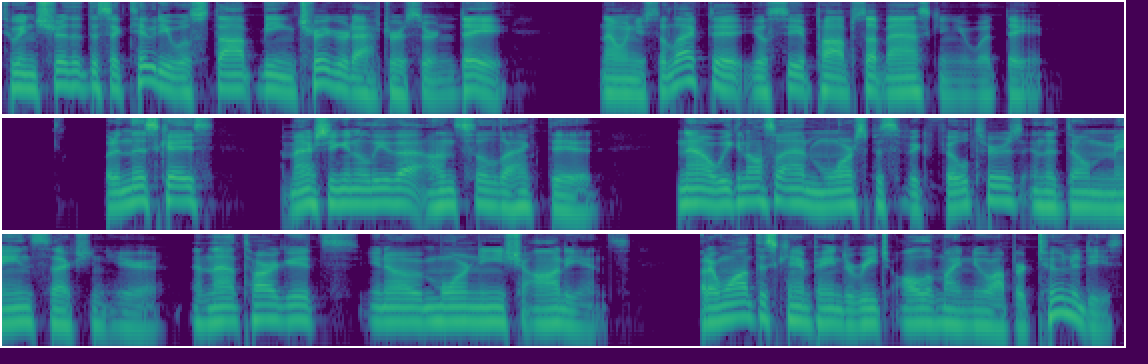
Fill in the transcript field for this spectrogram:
to ensure that this activity will stop being triggered after a certain date. Now, when you select it, you'll see it pops up asking you what date. But in this case, I'm actually going to leave that unselected. Now, we can also add more specific filters in the domain section here, and that targets, you know, more niche audience. But I want this campaign to reach all of my new opportunities.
